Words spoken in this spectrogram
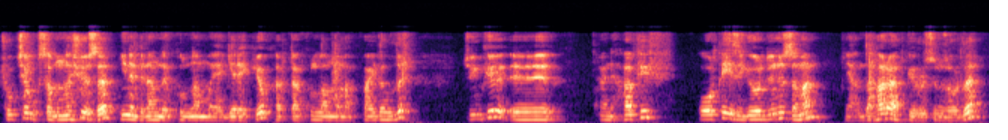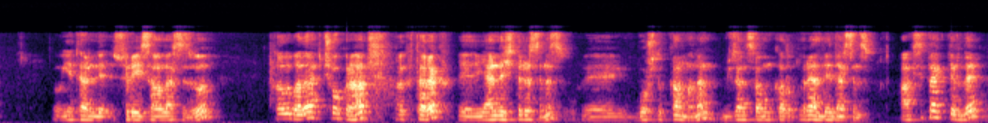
çok çabuk sabunlaşıyorsa yine blender kullanmaya gerek yok. Hatta kullanmamak faydalıdır. Çünkü e, hani hafif orta izi gördüğünüz zaman yani daha rahat görürsünüz orada. O yeterli süreyi sağlar size o. Kalıba çok rahat akıtarak e, yerleştirirsiniz. E, boşluk kalmadan güzel sabun kalıpları elde edersiniz. Aksi takdirde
